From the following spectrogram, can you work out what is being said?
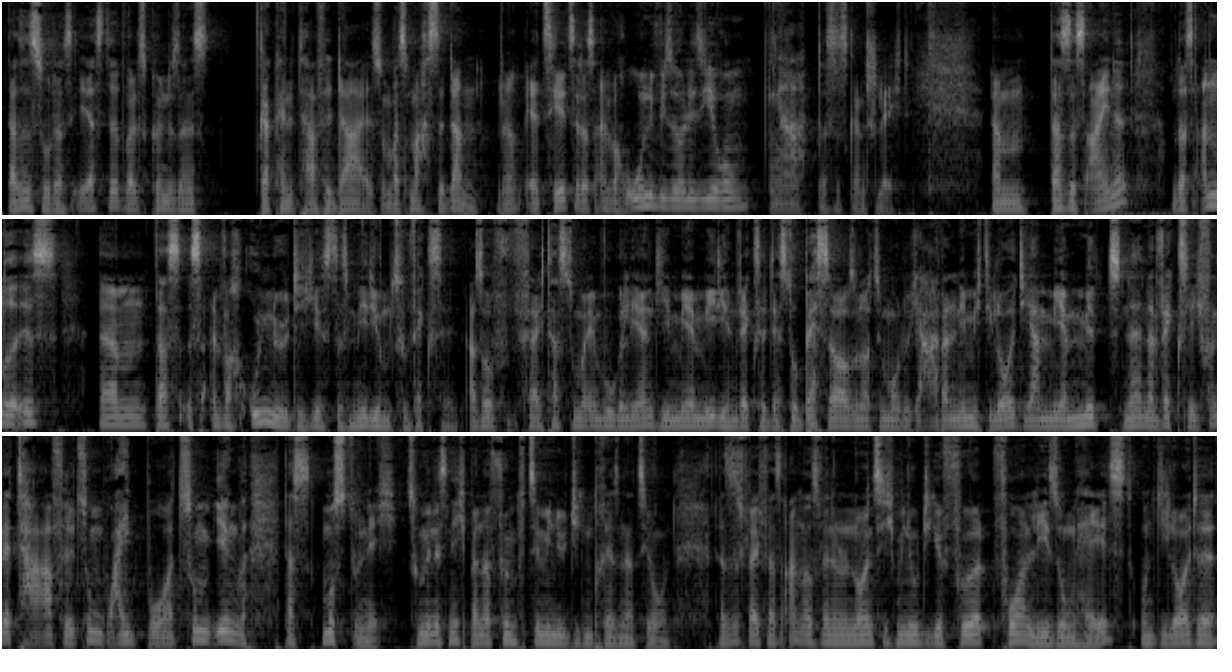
Das ist so das Erste, weil es könnte sein, dass gar keine Tafel da ist. Und was machst du dann? Ne? Erzählst du das einfach ohne Visualisierung? Ja, das ist ganz schlecht. Ähm, das ist das eine. Und das andere ist, ähm, dass es einfach unnötig ist, das Medium zu wechseln. Also vielleicht hast du mal irgendwo gelernt, je mehr Medienwechsel, desto besser. So nach dem Motto, ja, dann nehme ich die Leute ja mehr mit. Ne? Dann wechsle ich von der Tafel zum Whiteboard, zum irgendwas. Das musst du nicht. Zumindest nicht bei einer 15-minütigen Präsentation. Das ist vielleicht was anderes, wenn du eine 90-minütige Vorlesung hältst und die Leute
